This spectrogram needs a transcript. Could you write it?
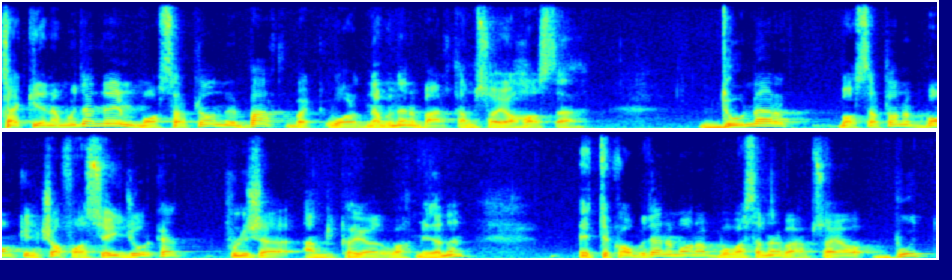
تکیه نمودن ماستر پلان برق وارد نمودن برق همسایه هاست دونر ماستر پلان بانک انکشاف آسیایی جور کرد پولش امریکایی وقت می‌دادن. اتکا بودن ما را با بودن به همسایه بود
